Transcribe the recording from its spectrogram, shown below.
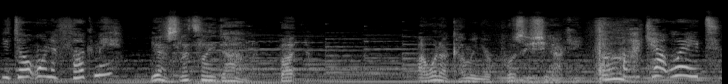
You don't want to fuck me? Yes, let's lay down. But I want to come in your pussy, Shiraki. Oh, I can't wait.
